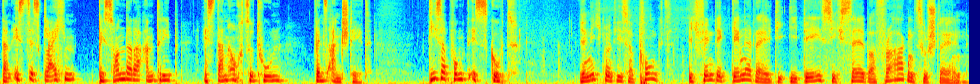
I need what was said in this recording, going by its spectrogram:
dann ist es gleich ein besonderer Antrieb, es dann auch zu tun, wenn es ansteht. Dieser Punkt ist gut. Ja, nicht nur dieser Punkt. Ich finde generell die Idee, sich selber Fragen zu stellen,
